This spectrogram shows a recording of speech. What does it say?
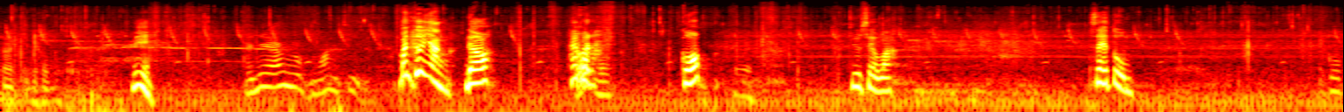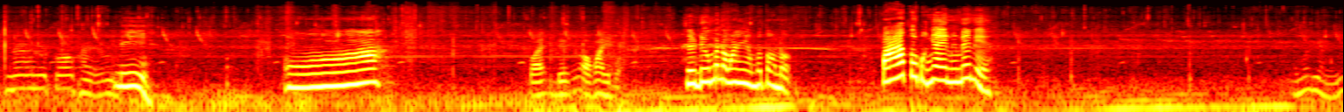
น่ากินครับนี่ไอ้เนี่ยมันมันสิมันคืออย่างเดี๋ยว ให้คนกบ อยู่เสียวะใส่ตุ่มกบหน้านี่ก็ไผ่นี่อ๋อไว้ดึงออกมาอยู่บ่จะดึงมันออกมาอย่างไม่ต้องดอกป้าตัวบางใหญ่หนึ่งได้เนี่ยเอามาเลี้ยงนี่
